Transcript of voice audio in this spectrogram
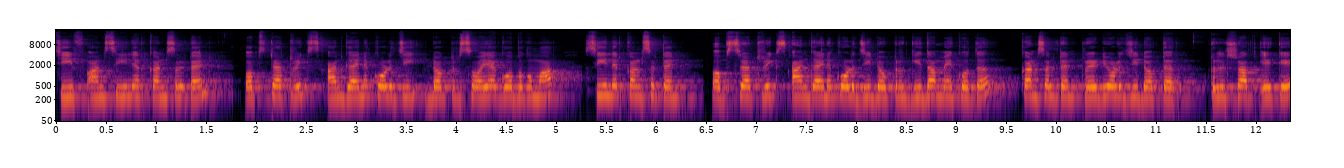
Chief and senior consultant obstetrics and gynaecology doctor Soya Gopakumar senior consultant obstetrics and gynaecology doctor Geetha Mekkoth consultant radiology doctor Rilshad A K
